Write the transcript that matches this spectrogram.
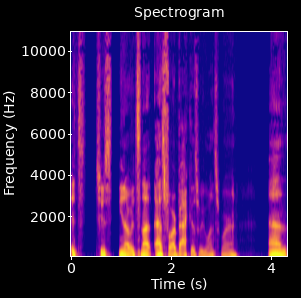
it's just you know, it's not as far back as we once were. And and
